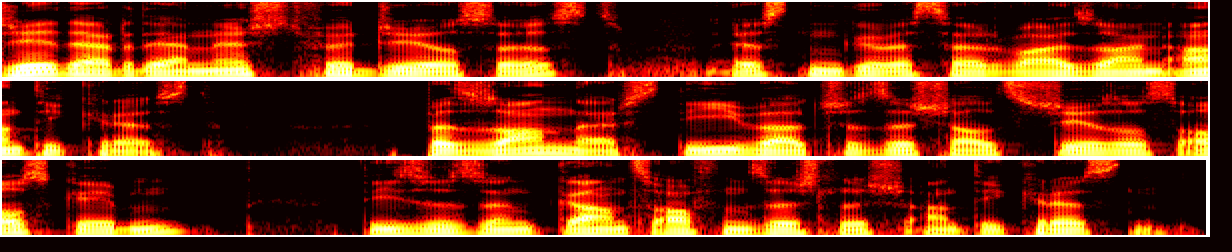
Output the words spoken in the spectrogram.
Jeder, der nicht für Jesus ist, ist in gewisser Weise ein Antichrist. Besonders die, welche sich als Jesus ausgeben, diese sind ganz offensichtlich Antichristen.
